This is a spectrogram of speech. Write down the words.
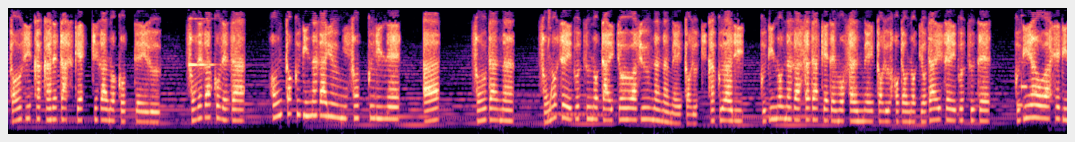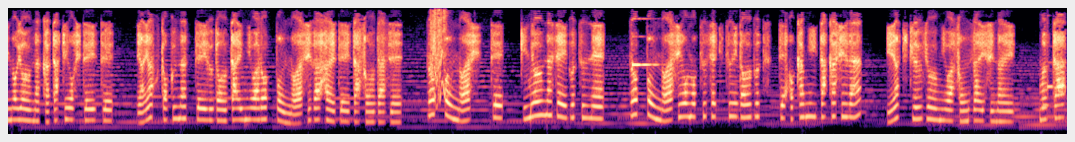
当時書かれたスケッチが残っている。それがこれだ。ほんと首長竜にそっくりね。ああ、そうだな。その生物の体長は17メートル近くあり、首の長さだけでも3メートルほどの巨大生物で、首や尾は蛇のような形をしていて、やや太くなっている胴体には6本の足が生えていたそうだぜ。6本の足って、奇妙な生物ね。6本の足を持つ脊椎動物って他にいたかしら？いや地球上には存在しない。また、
